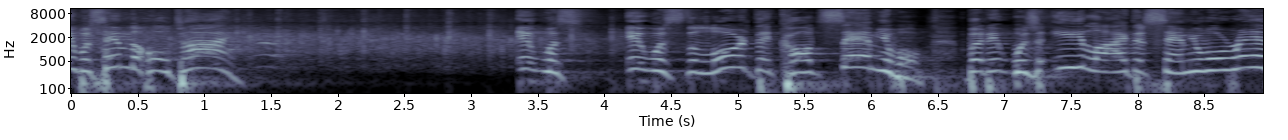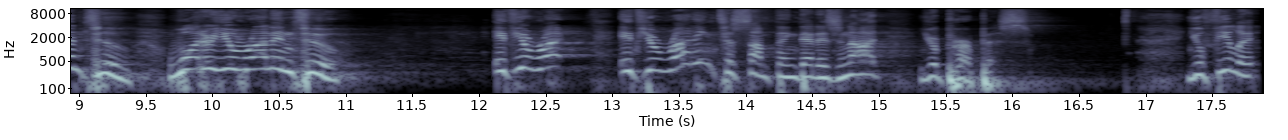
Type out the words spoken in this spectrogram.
It was him the whole time. It was it was the Lord that called Samuel, but it was Eli that Samuel ran to. What are you running to? If you're run, if you're running to something that is not your purpose, you'll feel it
